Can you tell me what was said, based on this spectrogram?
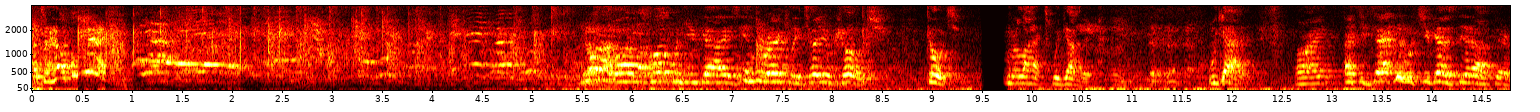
That's a hell of a win. You know what I love? I love when you guys indirectly tell your coach, Coach, relax, we got it. We got it. All right? That's exactly what you guys did out there.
